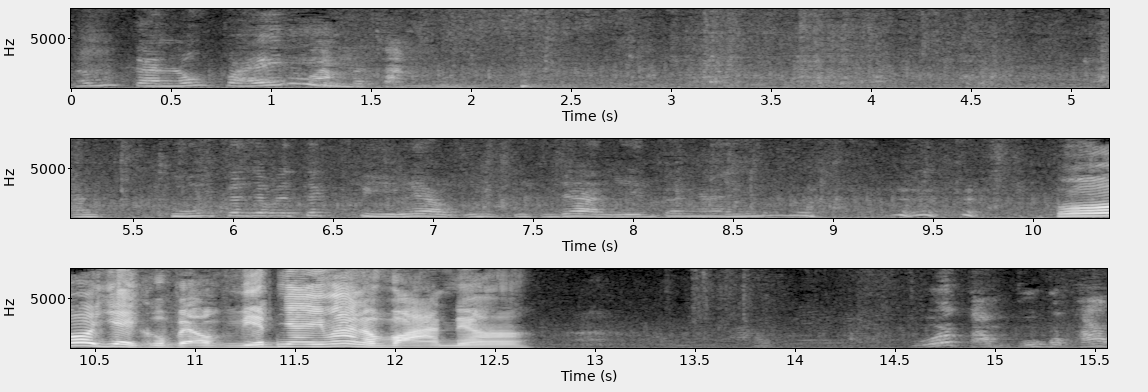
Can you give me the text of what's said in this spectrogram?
แล้วมันกันลงไปอัน ถุงก็จะไปเต็กปีแล้วย่านเห็นตั้งไงนี่ำโอ้ยใหญ่กูไปเอาเวียดใหญ่มากละวานเนี่ยโอ้ยตามปูบักข้าว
